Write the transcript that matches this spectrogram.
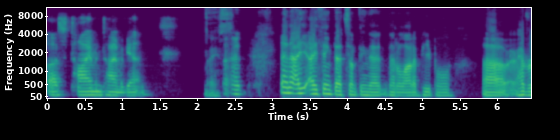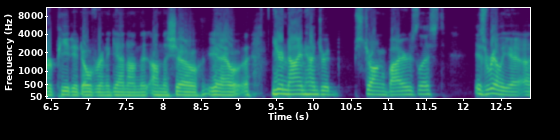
us time and time again. Nice. And, and I, I think that's something that, that a lot of people uh, have repeated over and again on the on the show. You know, your 900 strong buyers list is really a,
